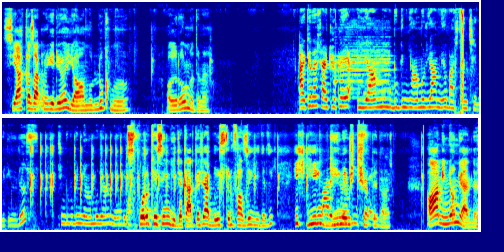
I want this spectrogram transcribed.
Siyah kazak mı geliyor? Yağmurluk mu? Ağır olmadı mı? Arkadaşlar köpeğe yağmur bugün yağmur yağmıyor baştan çeviriyoruz. Çünkü bugün yağmur Sporu kesin giyecek arkadaşlar. Bu üstünü fazla giydirdik. Hiç giyil, Bari giyilmemiş tişörtleri de var. Aa minyon geldi.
